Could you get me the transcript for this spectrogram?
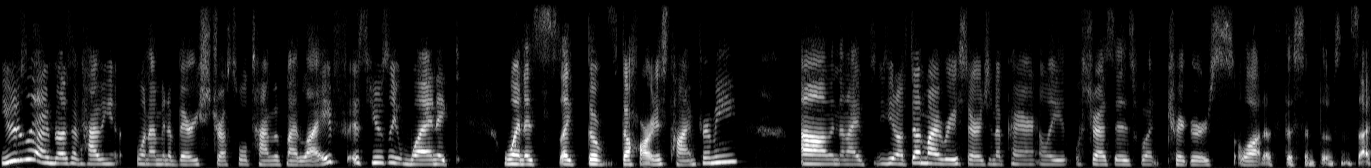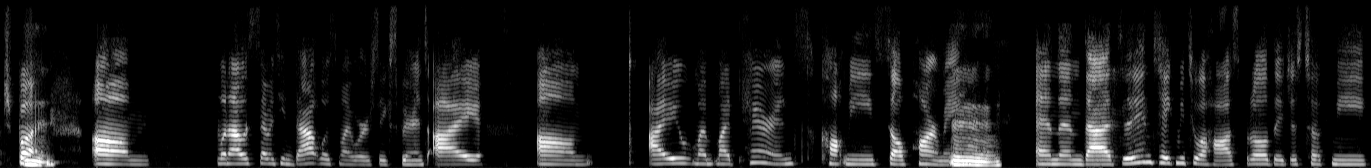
usually I notice I'm having it when I'm in a very stressful time of my life. It's usually when it when it's like the the hardest time for me. Um, and then I've you know I've done my research and apparently stress is what triggers a lot of the symptoms and such. But mm. um, when I was 17, that was my worst experience. I um I my my parents caught me self harming. Mm and then that they didn't take me to a hospital they just took me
